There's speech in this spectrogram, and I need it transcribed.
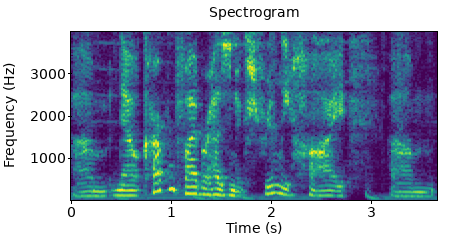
Um, now, carbon fiber has an extremely high um,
